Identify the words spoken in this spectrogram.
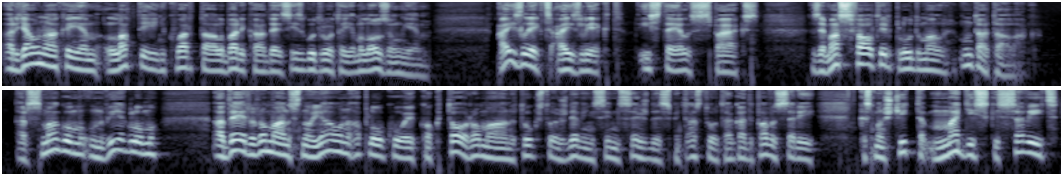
ar jaunākajiem latīņu kvartāla barikādēs izgudrotajiem lozungiem: Aizliegts, aizliegt, iztēles spēks, zem asfalta ir pludmale un tā tālāk. Ar smagumu un vieglumu Adēra romāns no jauna aplūkoja Kokto romānu 1968. gada pavasarī, kas man šķita maģiski savīts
